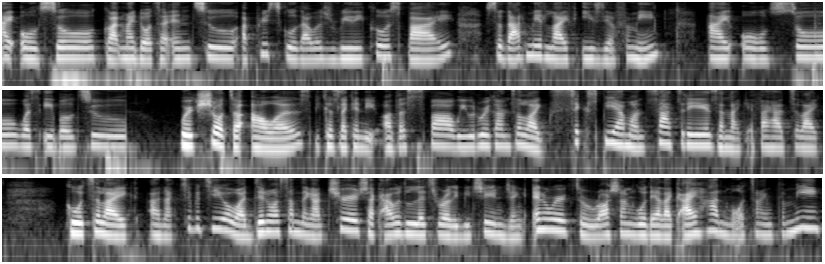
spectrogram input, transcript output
I also got my daughter into a preschool that was really close by, so that made life easier for me. I also was able to work shorter hours because like in the other spa we would work until like 6 p.m on saturdays and like if i had to like go to like an activity or a dinner or something at church like i would literally be changing in work to rush and go there like i had more time for me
